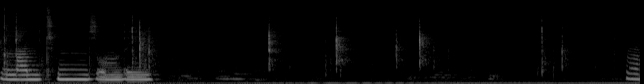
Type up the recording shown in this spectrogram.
lanterns on the Huh.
